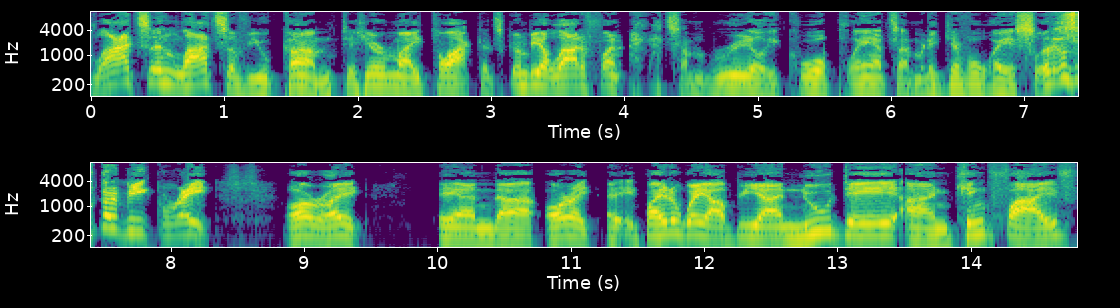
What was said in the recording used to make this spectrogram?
lots and lots of you come to hear my talk. It's going to be a lot of fun. I got some really cool plants I'm going to give away. So this is going to be great. All right. And, uh, all right. Uh, by the way, I'll be on New Day on King 5.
